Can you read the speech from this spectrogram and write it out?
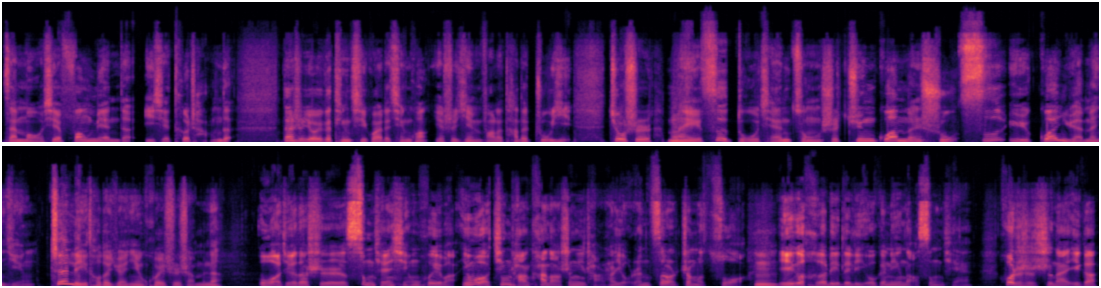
在某些方面的一些特长的。但是有一个挺奇怪的情况，也是引发了他的注意，就是每次赌钱总是军官们输，私域官员们赢。这里头的原因会是什么呢？我觉得是送钱行贿吧，因为我经常看到生意场上有人这这么做，嗯，一个合理的理由跟领导送钱，或者是是呢一个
